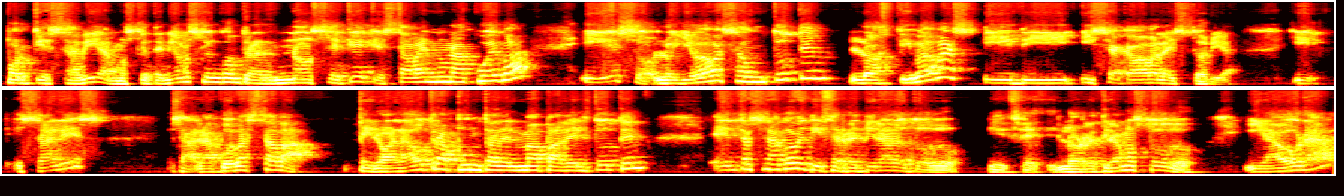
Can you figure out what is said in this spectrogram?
porque sabíamos que teníamos que encontrar no sé qué que estaba en una cueva y eso lo llevabas a un tótem, lo activabas y, y se acababa la historia. Y sales, o sea, la cueva estaba pero a la otra punta del mapa del tótem, entras en la cueva y te dice, retíralo todo. Y dice, lo retiramos todo. Y ahora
